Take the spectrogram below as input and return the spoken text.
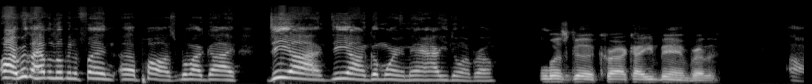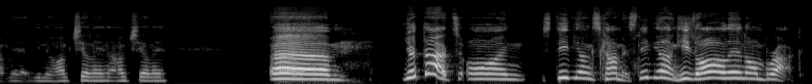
All right, we're gonna have a little bit of fun. Uh, pause with my guy Dion. Dion, good morning, man. How you doing, bro? What's good, Croc? How you been, brother? Oh man, you know I'm chilling. I'm chilling. Um, your thoughts on Steve Young's comments? Steve Young, he's all in on Brock,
